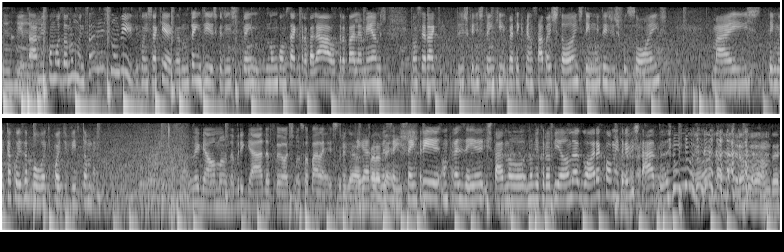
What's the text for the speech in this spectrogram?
uhum. e tá me incomodando muito. A gente não vive com enxaqueca, não tem dias que a gente vem, não consegue trabalhar ou trabalha menos. Então será que acho que a gente tem que vai ter que pensar bastante, tem muitas discussões, mas tem muita coisa boa que pode vir também. Legal, Amanda. Obrigada. Foi ótima a sua palestra. Obrigado, Obrigada parabéns. a vocês. Sempre um prazer estar no, no Microbiando agora como entrevistada. Tirando onda.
